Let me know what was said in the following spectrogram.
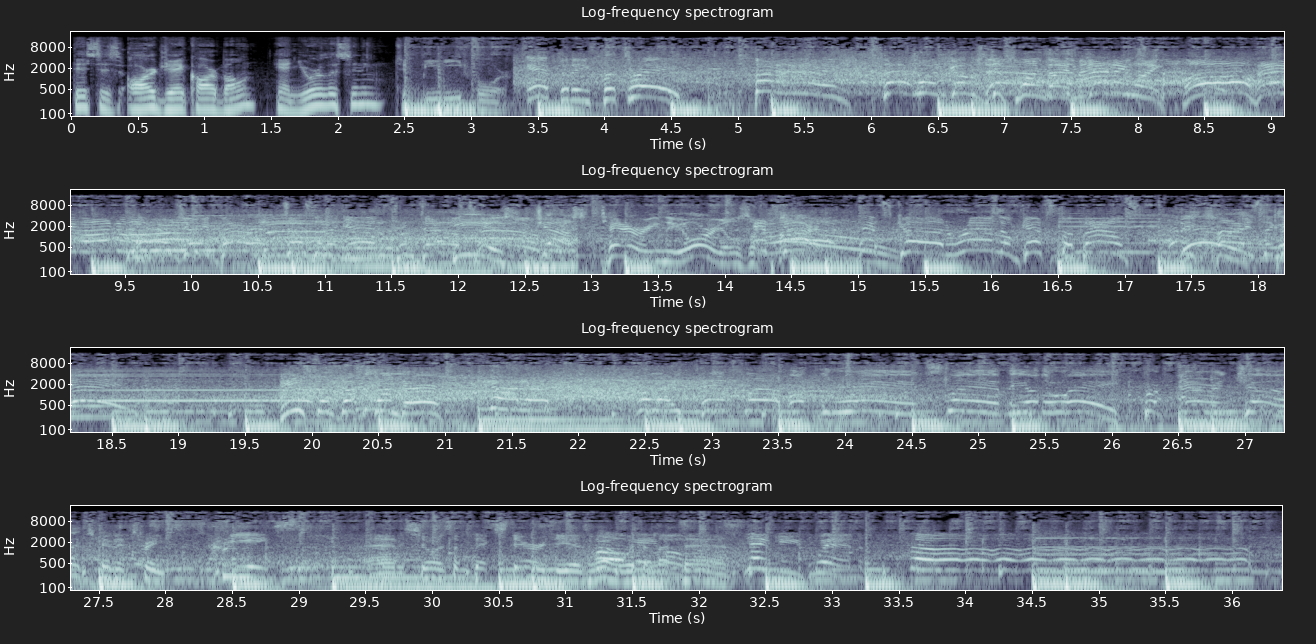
This is RJ Carbone, and you're listening to BD4. Anthony for three. Bang! That one goes This down. one by Mattingly. Oh, hang on to the RJ Barrett does it again from downtown. He is just tearing the Orioles it's apart. Good. It's good. Randle gets the bounce, and he ties the game. Houston ducks under. Got it! With eight tenths left. Up and ran. Slam the other way for Aaron Judge. Penetrates, creates, and showing some dexterity as well with the left hand. Yankees win. The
